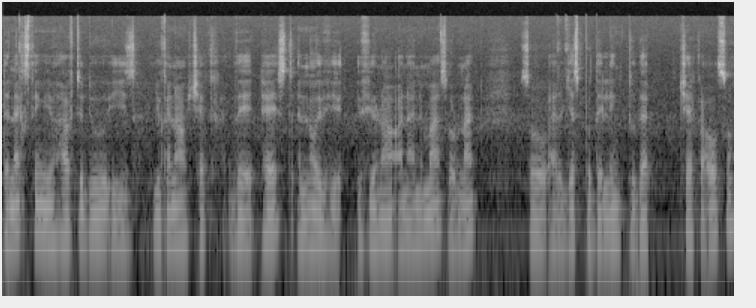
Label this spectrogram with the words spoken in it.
the next thing you have to do is you can now check the test and know if you if you're now anonymous or not. So i'll just put the link to that checker also.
